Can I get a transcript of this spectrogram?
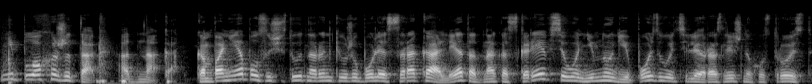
Неплохо же так, однако. Компания Apple существует на рынке уже более 40 лет, однако, скорее всего, немногие пользователи различных устройств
